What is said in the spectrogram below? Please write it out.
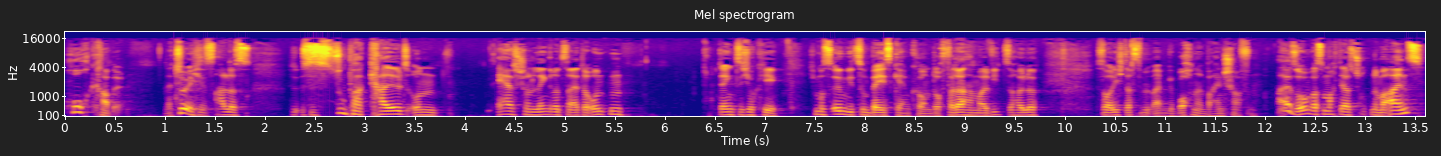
hochkrabbeln. Natürlich ist alles, es ist super kalt und er ist schon längere Zeit da unten. Denkt sich, okay, ich muss irgendwie zum Basecamp kommen. Doch verdammt mal, wie zur Hölle soll ich das mit meinem gebrochenen Bein schaffen? Also, was macht er als Schritt Nummer eins?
